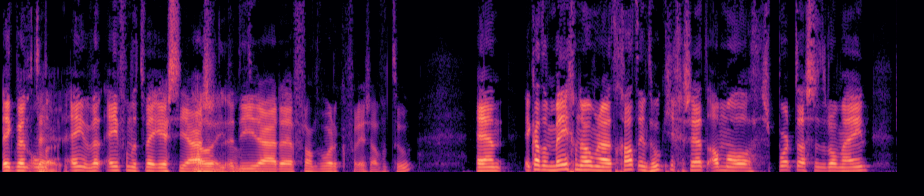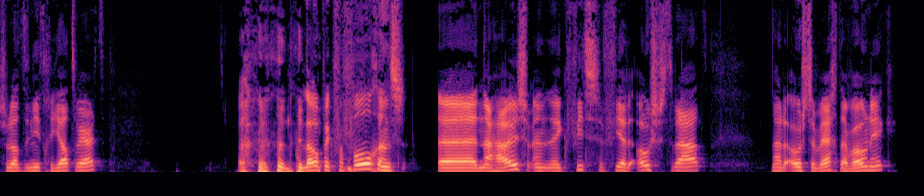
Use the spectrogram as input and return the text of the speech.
Ik ben onder, een, een van de twee eerstejaars Oh, eh, die twee. daar de verantwoordelijke voor is af en toe. En ik had hem meegenomen naar het gat, in het hoekje gezet. Allemaal sporttassen eromheen, zodat hij niet gejat werd. loop ik vervolgens eh, naar huis en ik fiets via de Oosterstraat naar de Oosterweg, daar woon ik.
